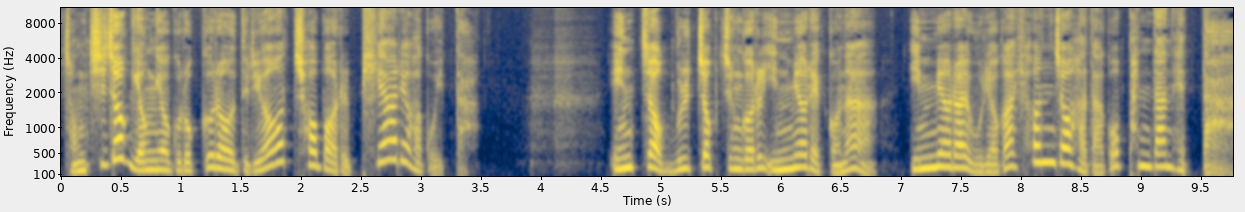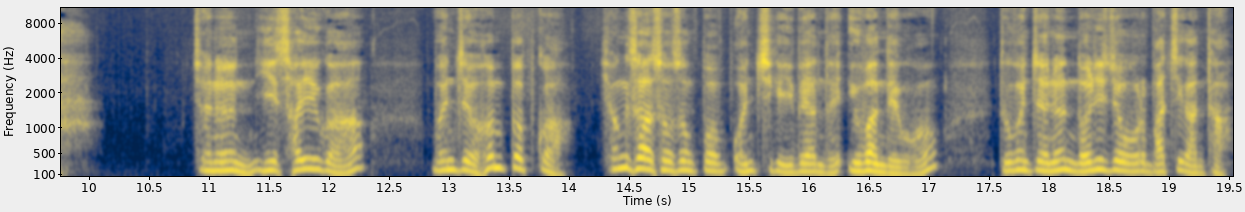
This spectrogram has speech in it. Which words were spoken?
정치적 영역으로 끌어들여 처벌을 피하려 하고 있다. 인적, 물적 증거를 인멸했거나 인멸할 우려가 현저하다고 판단했다. 저는 이 사유가 먼저 헌법과 형사소송법 원칙에 위반되- 위반되고 두 번째는 논리적으로 맞지가 않다.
